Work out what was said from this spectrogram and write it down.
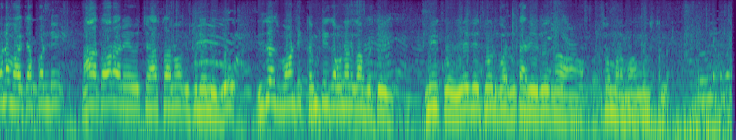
ఉన్నా మాకు చెప్పండి. నా ద్వారా నేను వచ్చి చేస్తాను. ఇప్పుడు నేను బిజినెస్ బాండింగ్ కమిటీగా ఉన్నాను కాబట్టి మీకు ఏది తోడుబాటు ఉంటారో ఈరోజు రోజు నా సోమవారం ముగుస్తున్నాను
